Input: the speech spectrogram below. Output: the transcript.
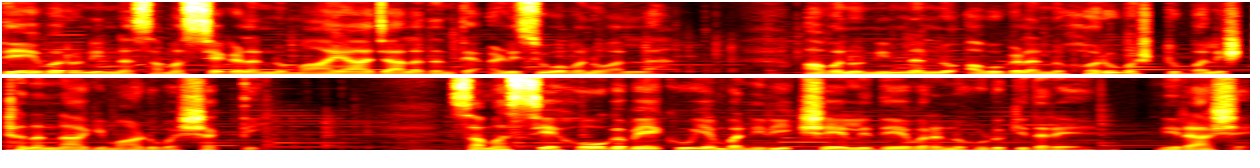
ದೇವರು ನಿನ್ನ ಸಮಸ್ಯೆಗಳನ್ನು ಮಾಯಾಜಾಲದಂತೆ ಅಳಿಸುವವನು ಅಲ್ಲ. ಅವನು ನಿನ್ನನ್ನು ಅವುಗಳನ್ನು ಹೊರುವಷ್ಟು ಬಲಿಷ್ಠನನ್ನಾಗಿ ಮಾಡುವ ಶಕ್ತಿ. ಸಮಸ್ಯೆ ಹೋಗಬೇಕು ಎಂಬ ನಿರೀಕ್ಷೆಯಲ್ಲಿ ದೇವರನ್ನು ಹುಡುಕಿದರೆ ನಿರಾಶೆ.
